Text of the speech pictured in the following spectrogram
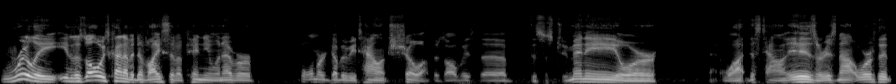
Really, you know, there's always kind of a divisive opinion whenever former WWE talent show up. There's always the this is too many or what this talent is or is not worth it.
